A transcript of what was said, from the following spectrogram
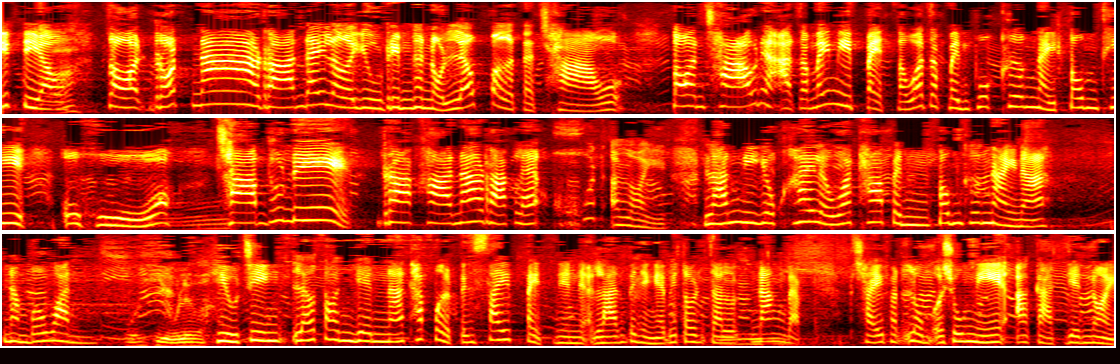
นิดเดียวเหรอจอดรถหน้าร้านได้เลยอยู่ริมถนนแล้วเปิดแต่เช้า ตอนเช้าเนี่ยอาจจะไม่มีเป็ด แต่ว่าจะเป็นพวกเครื่องในต้มที่ โอ้โห ชามเท่านี้ราคาน่ารักและโคตรอร่อย ร้านนี้ยกให้เลยว่าถ้าเป็นต้มเครื่องในนะ number one โอ้หิวเลยว่ะ หิวจริง แล้วตอนเย็นนะ ถ้าเปิดเป็นไส้เป็ดเนี่ยเนี่ยร้านเป็นอย่างไงพี่ต้นจะนั่งแบบ ใช้พัดลมเออช่วงนี้อากาศเย็นหน่อย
